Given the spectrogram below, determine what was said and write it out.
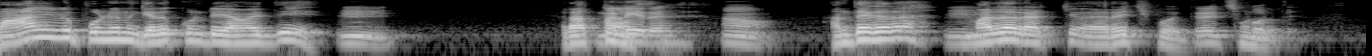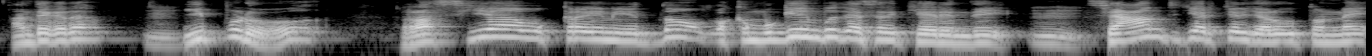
మానిన పుణ్యను గెలుక్కుంటే ఏమైంది ఆ, అంతే కదా. మళ్ళీ రెచ్చ రెచ్చిపోద్ది. రెచ్చిపోద్ది. అంతే కదా? ఇప్పుడు రష్యా ఉక్రెయిన్ యుద్ధం ఒక ముగింపు దశకి చేరింది. శాంతి చర్చలు జరుగుతున్నాయి.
